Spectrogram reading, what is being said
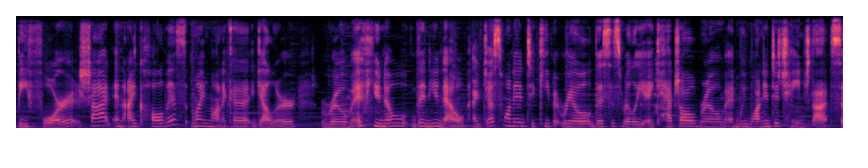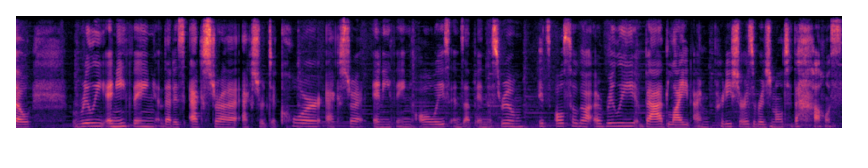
before shot, and I call this my Monica Geller room. If you know, then you know. I just wanted to keep it real. This is really a catch all room, and we wanted to change that. So, really, anything that is extra, extra decor, extra anything always ends up in this room. It's also got a really bad light, I'm pretty sure is original to the house.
